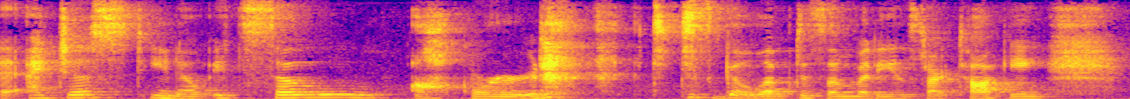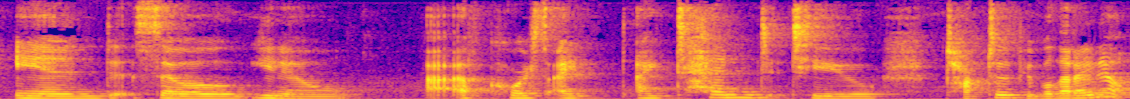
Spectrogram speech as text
I just you know it's so awkward to just go up to somebody and start talking, and so you know uh, of course I I tend to talk to the people that I know,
